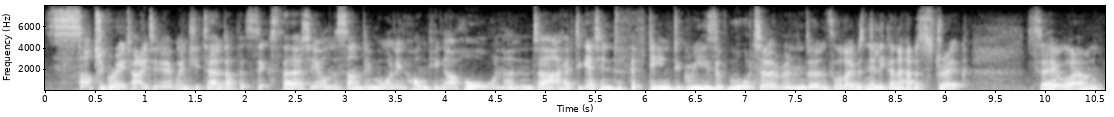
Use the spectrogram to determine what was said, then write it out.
such a great idea when she turned up at 6.30 on the Sunday morning honking her horn, and uh, I had to get into 15 degrees of water and, uh, thought I was nearly going to have a stroke. So um,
